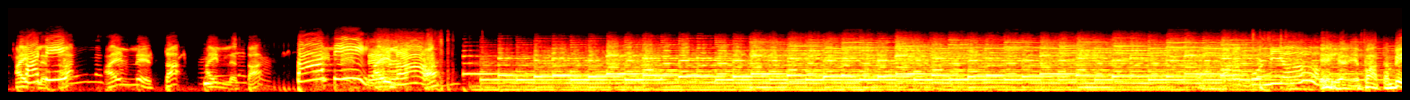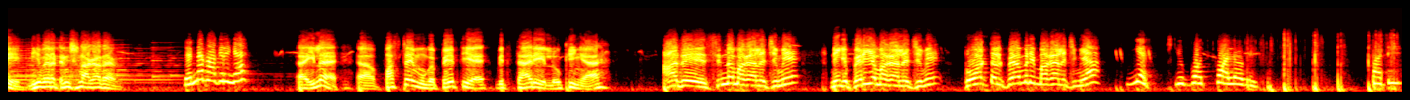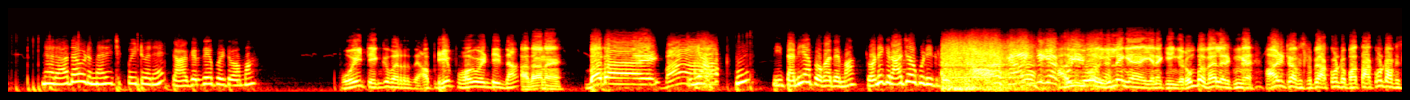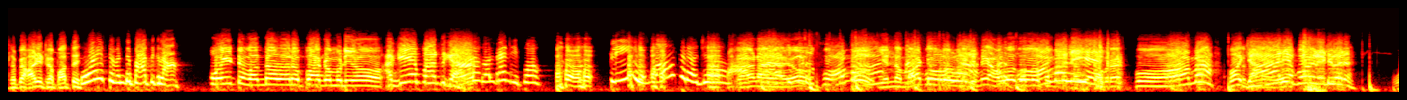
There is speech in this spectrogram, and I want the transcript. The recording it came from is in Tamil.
பாட்டி. எப்பா தம்பி நீ வேற டென்ஷன் ஆகாத என்ன பாக்குறீங்க இல்ல ஃபர்ஸ்ட் டைம் உங்க பேத்திய வித் சாரி லுக்கிங்க அது சின்ன மகாலட்சுமி நீங்க பெரிய Mahalakshmi total family மகாலட்சுமியா? Yes you both follow me பாட்டி நான் ராதாவோட மேரேஜுக்கு போயிட்டு வரேன். ஜாகிரதையா போயிட்டு வாமா போயிட்டு எங்க வர்றது? அப்படியே போக வேண்டியதுதான். அதானே. பாய் ஐயா, ம், நீ தனியா போகாதேம்மா. துணைக்கு ராஜாவை கூட்டிட்டு போ. ஐயோ இல்லங்க எனக்கு இங்க ரொம்ப வேலை இருக்குங்க. ஆடிட் ஆபீஸ்ல போய் அக்கௌண்ட் பார்த்து அக்கௌண்ட் ஆபீஸ்ல போய் ஆடிட்டர் பார்த்து. போயிட்டு வந்து பாத்துக்கலாம் போயிட்டு வந்தா தானே பார்க்க முடியும். அங்கேயே பாத்துக்க சொல்றேன் நீ போ. ப்ளீஸ் வாங்க ராஜா. வேணாயோ. என்ன மாட்டி அவ்வளவு. போ ஜாலியா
